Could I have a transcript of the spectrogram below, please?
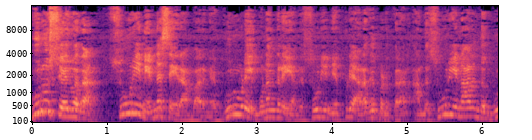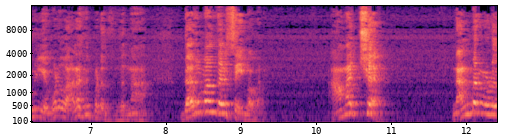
குரு சேர்வதால் சூரியன் என்ன செய்யறான் பாருங்க. குருவுடைய குணங்களை அந்த சூரியன் எப்படி அழகுபடுத்துறான்? அந்த சூரியனால் இந்த குரு எவ்வளவு அழகுபடுத்துதுன்னா தர்மங்கள் செய்பவர். அமைச்சர் நண்பர்களோடு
